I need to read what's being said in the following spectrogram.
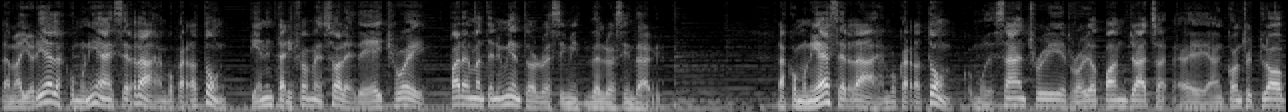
La mayoría de las comunidades cerradas en Boca Ratón tienen tarifas mensuales de HOA para el mantenimiento del vecindario. Las comunidades cerradas en Boca Ratón, como The Sanctuary, Royal Palm Yacht eh, and Country Club,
